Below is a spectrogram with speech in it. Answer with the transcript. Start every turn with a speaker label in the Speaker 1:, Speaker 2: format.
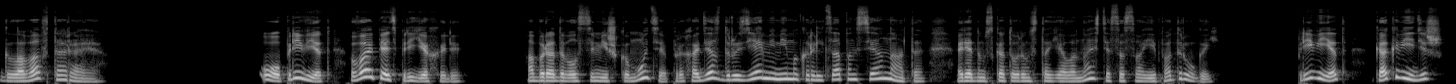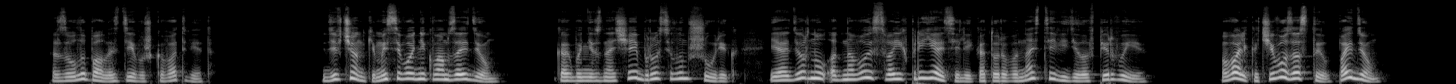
Speaker 1: Глава вторая. «О, привет! Вы опять приехали!» Обрадовался Мишка Мотя, проходя с друзьями мимо крыльца пансионата, рядом с которым стояла Настя со своей подругой. «Привет! Как видишь!» – заулыбалась девушка в ответ. «Девчонки, мы сегодня к вам зайдем!» Как бы невзначай бросил им Шурик и одернул одного из своих приятелей, которого Настя видела впервые. «Валька, чего застыл? Пойдем!»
